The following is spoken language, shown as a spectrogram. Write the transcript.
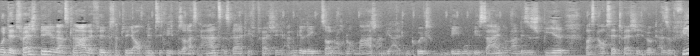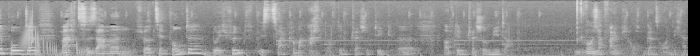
Und der Trash-Spiegel, ganz klar, der Film ist natürlich auch, nimmt sich nicht besonders ernst, ist relativ trashig angelegt, soll auch eine Hommage an die alten Kult-B-Movies sein und an dieses Spiel, was auch sehr trashig wirkt. Also vier Punkte macht zusammen 14 Punkte, durch 5 ist 2,8 auf dem Trash-Tick, äh, auf dem Trashometer. Wundervoll. Eigentlich auch ein ganz ordentlicher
